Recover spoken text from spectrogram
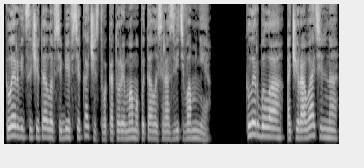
Клэр ведь сочетала в себе все качества, которые мама пыталась развить во мне. Клэр была очаровательна,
